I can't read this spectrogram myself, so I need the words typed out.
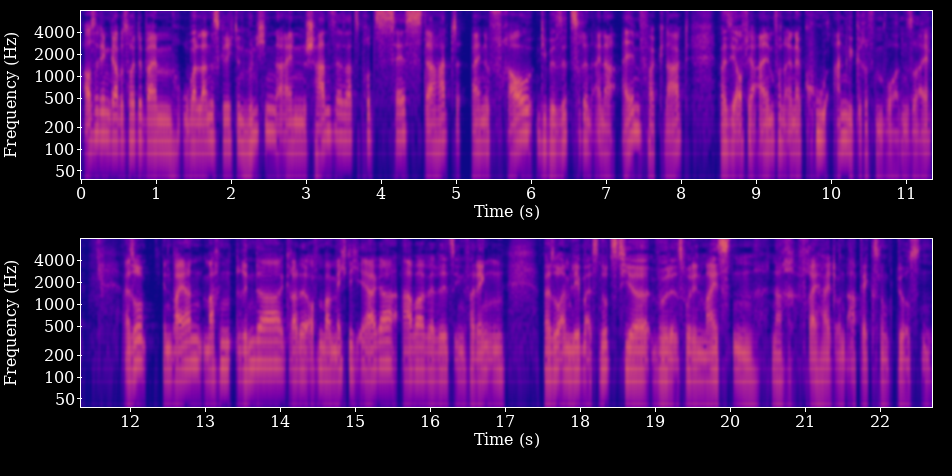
Außerdem gab es heute beim Oberlandesgericht in München einen Schadensersatzprozess. Da hat eine Frau die Besitzerin einer Alm verklagt, weil sie auf der Alm von einer Kuh angegriffen worden sei. Also in Bayern machen Rinder gerade offenbar mächtig Ärger, aber wer will es ihnen verdenken? Bei so einem Leben als Nutztier würde es wohl den meisten nach Freiheit und Abwechslung dürsten.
